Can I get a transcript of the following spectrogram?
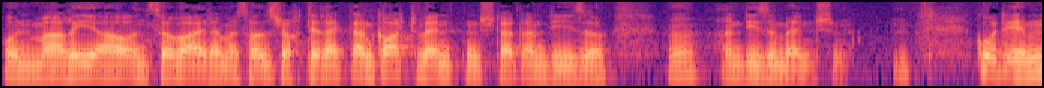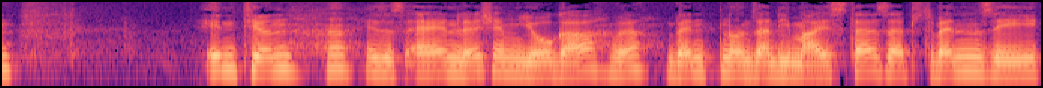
und Maria und so weiter. Man soll sich auch direkt an Gott wenden, statt an diese, äh, an diese Menschen. Gut, im Indien äh, ist es ähnlich im Yoga. Wir wenden uns an die Meister. Selbst wenn sie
